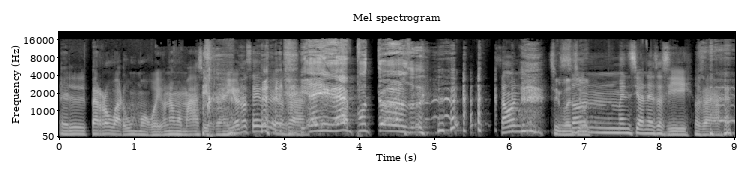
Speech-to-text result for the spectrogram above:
el perro Guarumo, güey, una mamá así, o sea, yo no sé, güey, o sea, ¡Ya llegué, putos! son, Simón, son Simón. menciones así, o sea,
